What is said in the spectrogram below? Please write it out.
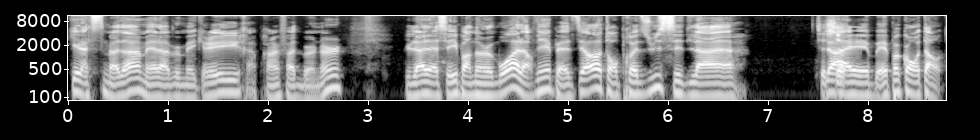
qui est la petite madame, elle, elle veut maigrir, elle prend un fat burner. Puis là, elle a essayé pendant un mois, elle revient, puis elle dit Ah, ton produit, c'est de la. Là, ça. elle, elle est pas contente.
